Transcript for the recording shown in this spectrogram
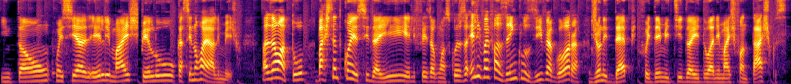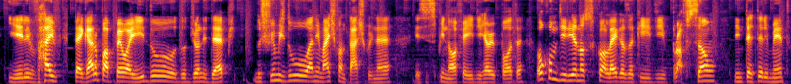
então conhecia ele mais pelo Cassino Royale mesmo. Mas é um ator bastante conhecido aí, ele fez algumas coisas. Ele vai fazer, inclusive, agora. Johnny Depp foi demitido aí do Animais Fantásticos. E ele vai pegar o papel aí do, do Johnny Depp nos filmes do Animais Fantásticos, né? Esse spin-off aí de Harry Potter. Ou como diria nossos colegas aqui de profissão, de entretenimento,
